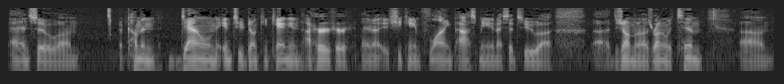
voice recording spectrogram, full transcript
And so, um, coming down into Duncan Canyon, I heard her, and uh, she came flying past me. And I said to uh, uh, the gentleman I was running with, Tim. Um,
